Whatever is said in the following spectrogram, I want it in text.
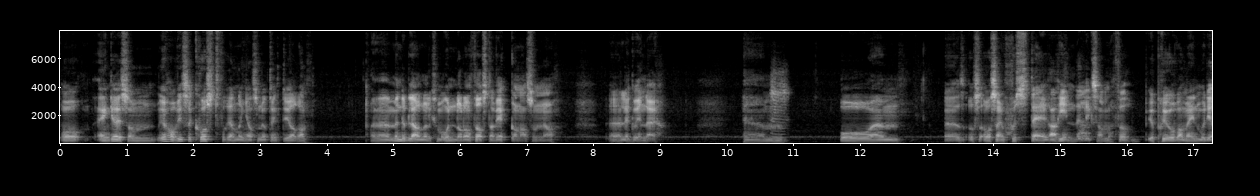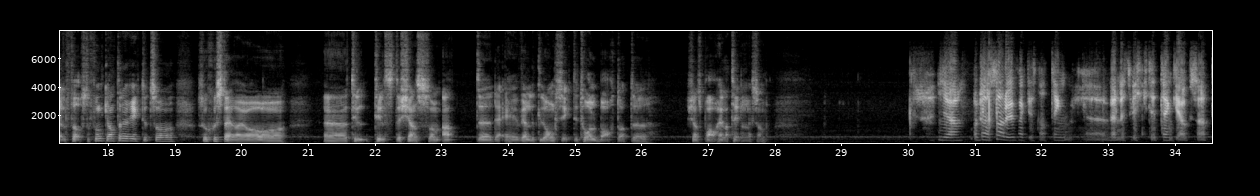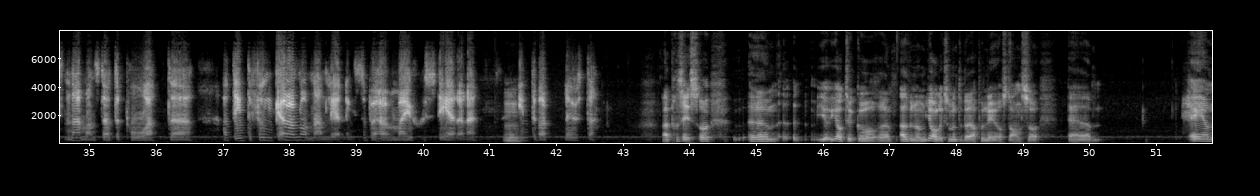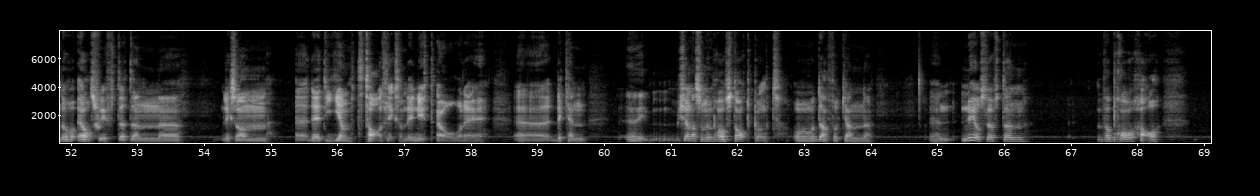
Och en grej som, jag har vissa kostförändringar som jag tänkte göra. Eh, Men det blir nog liksom under de första veckorna som jag eh, lägger in det. Ehm, Mm. och, ehm, eh, och, sen justerar in det liksom. För jag provar med en modell först. Och funkar inte det riktigt så, så justerar jag och, till, tills det känns som att det är väldigt långsiktigt hållbart och att det känns bra hela tiden liksom. Ja, och där sa du ju faktiskt någonting eh, väldigt viktigt tänker jag också att när man stöter på att, eh, att det inte funkar av någon anledning så behöver man ju justera det. Mm. Inte bara sluta. Ja, precis. Och ehm, jag, tycker, eh, även om jag liksom inte börjar på nyårsdagen så ehm, är ändå årsskiftet en, eh, liksom, eh, det är ett jämnt tal liksom. Det är nytt år och det, eh, det kan eh, Eh, kännas som en bra startpunkt. Och därför kan eh, nyårslöften vara bra att ha.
